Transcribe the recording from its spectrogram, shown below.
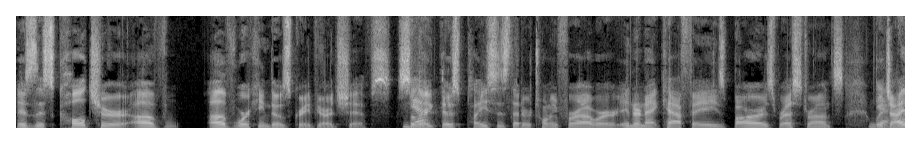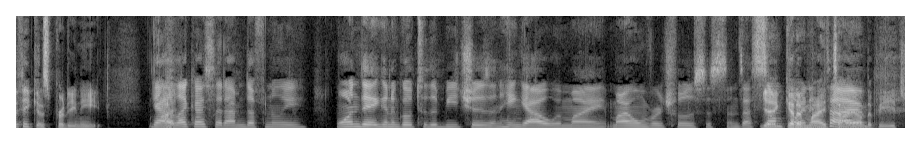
There's this culture of of working those graveyard shifts. So Yeah. like there's places that are 24 hour internet cafes, bars, restaurants, which yeah, I think is pretty neat. Yeah. I- like I said, I'm definitely one day gonna go to the beaches and hang out with my my own virtual assistants. At yeah, get a mai tai on the beach.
